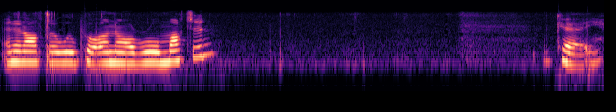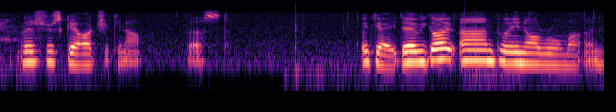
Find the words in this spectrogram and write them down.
And then after we'll put on our raw mutton. Okay, let's just get our chicken out first. Okay, there we go, and put in our raw mutton.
